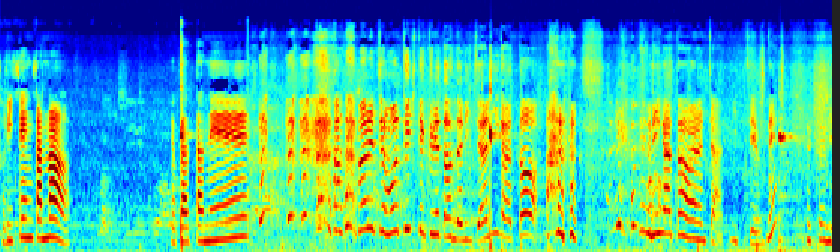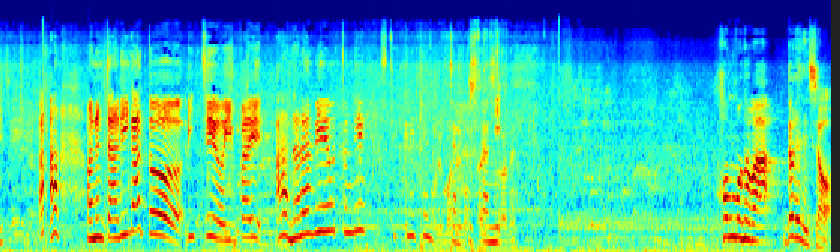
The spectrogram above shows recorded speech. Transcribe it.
鳥天かな？よかったね。あ、まるちゃん持ってきてくれたんだりっちゃん。ありがとう。ありがとうまるちゃん。リッチをねに。あ、あ、まるちゃんありがとう。リッチをいっぱい。あ、並べようとね。してくれてる。じゃあここに本物はどれでしょう？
